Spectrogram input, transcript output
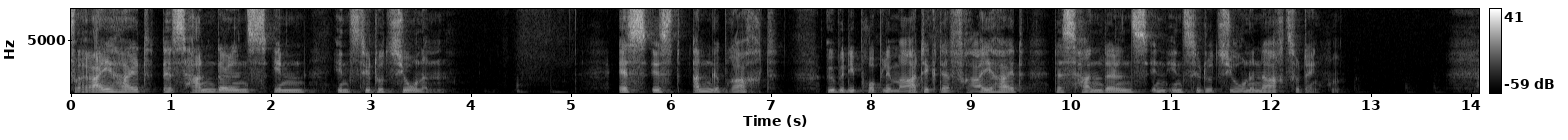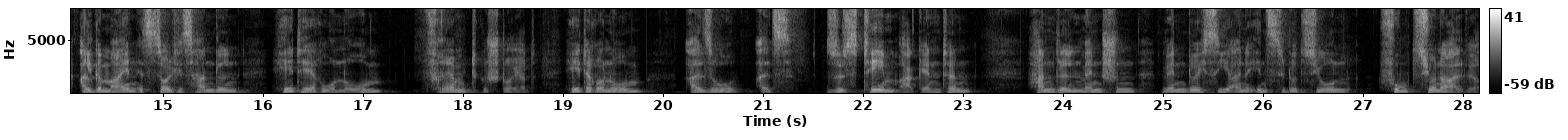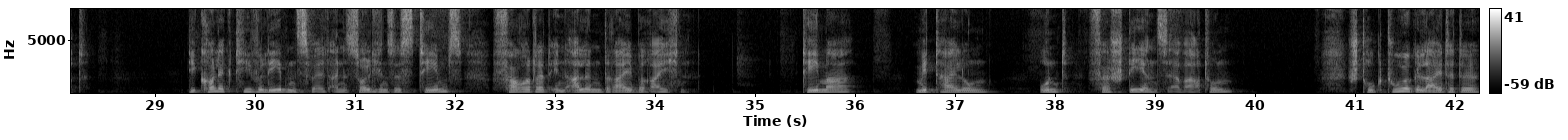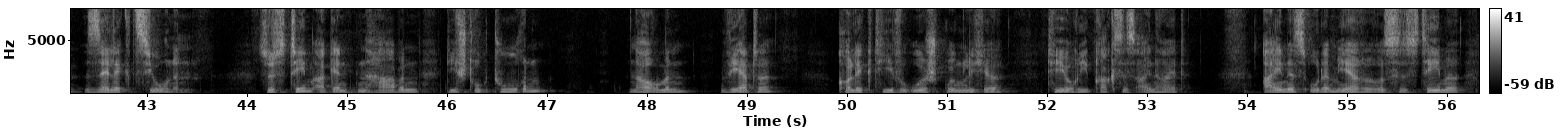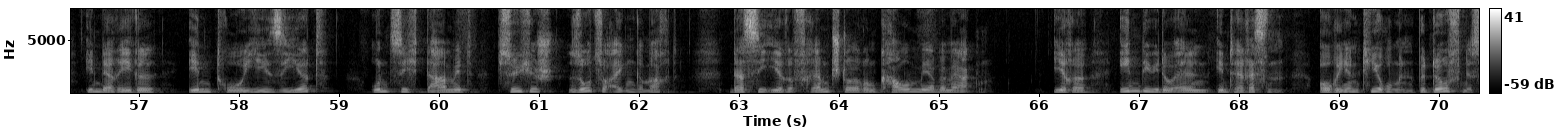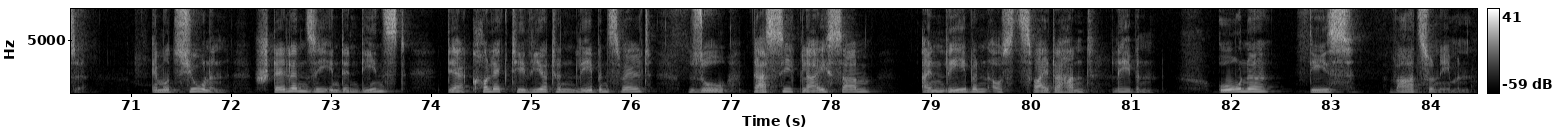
Freiheit des Handelns in Institutionen. Es ist angebracht, über die Problematik der Freiheit des Handelns in Institutionen nachzudenken. Allgemein ist solches Handeln heteronom, fremdgesteuert. Heteronom, also als Systemagenten, handeln Menschen, wenn durch sie eine Institution funktional wird. Die kollektive Lebenswelt eines solchen Systems fordert in allen drei Bereichen Thema, Mitteilung und Verstehenserwartung strukturgeleitete Selektionen. Systemagenten haben die Strukturen, Normen, Werte, kollektive ursprüngliche Theorie-Praxiseinheit, eines oder mehrere Systeme in der Regel introjisiert und sich damit psychisch so zu eigen gemacht, dass sie ihre Fremdsteuerung kaum mehr bemerken. Ihre individuellen Interessen, Orientierungen, Bedürfnisse, Emotionen stellen sie in den Dienst der kollektivierten Lebenswelt, so dass sie gleichsam ein Leben aus zweiter Hand leben, ohne dies wahrzunehmen.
